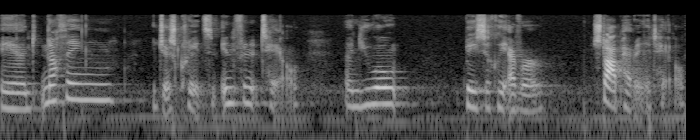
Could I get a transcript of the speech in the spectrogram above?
and nothing it just creates an infinite tail, and you won't basically ever stop having a tail.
